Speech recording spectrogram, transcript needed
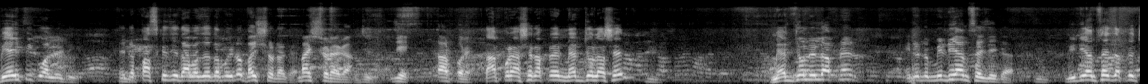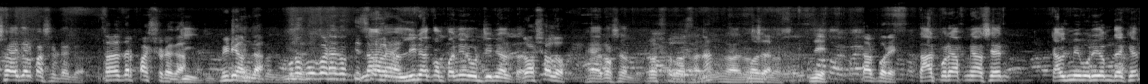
ভিআইপি কোয়ালিটি এটা পাঁচ কেজি দাবাসের দাম হইল বাইশশো টাকা। বাইশশো টাকা। জি। জি তারপরে? তারপরে আসেন আপনার ম্যাটজল আসেন। ম্যাটজল হলো আপনার এটা হলো মিডিয়াম সাইজ এটা। মিডিয়াম সাইজ আপনার ছয় হাজার পাঁচশো টাকা। ছয় হাজার পাঁচশো টাকা। কোনো প্রকার টাকা কিছু না না না। লিনা কোম্পানির অরিজিনালটা রসালো। হ্যাঁ রসালো। রসালো আছে না? হ্যাঁ, রসালো আছে। জি তারপরে? তারপরে আপনি আসেন কালমি মরিয়ম দেখেন।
